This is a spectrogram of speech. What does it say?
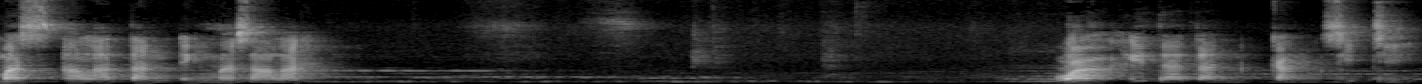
masalatan ing masalah wahidatan kang siji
